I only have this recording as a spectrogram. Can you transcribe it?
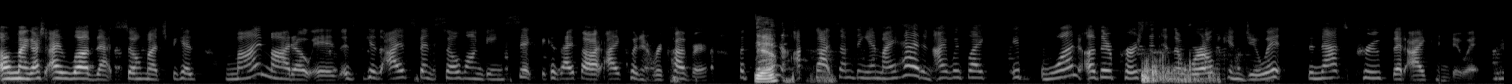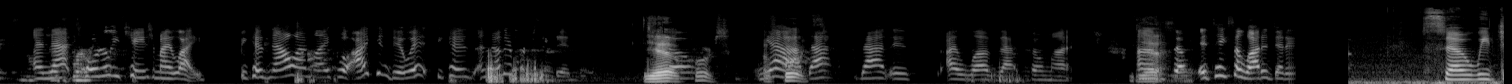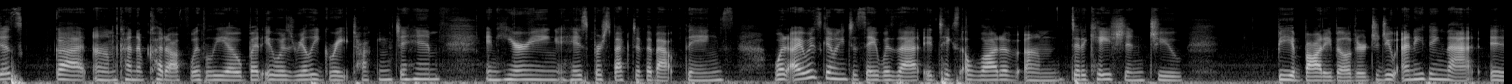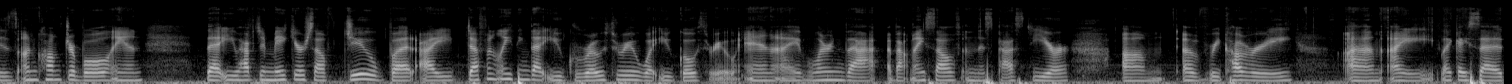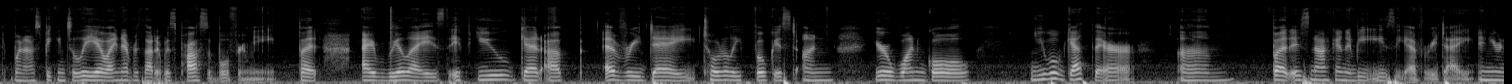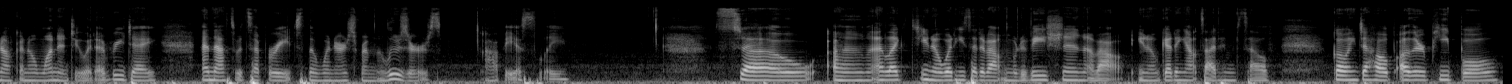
Oh my gosh, I love that so much because my motto is is because I've spent so long being sick because I thought I couldn't recover. But then I got something in my head and I was like, if one other person in the world can do it, then that's proof that I can do it. And that totally changed my life because now I'm like, well, I can do it because another person did. yeah So- of course Of yeah, course. that that is I love that so much. Yeah. Um, so it takes a lot of dedication. So we just got um, kind of cut off with Leo, but it was really great talking to him and hearing his perspective about things. What I was going to say was that it takes a lot of um, dedication to be a bodybuilder, to do anything that is uncomfortable and that you have to make yourself do, but I definitely think that you grow through what you go through. And I've learned that about myself in this past year um, of recovery. Um, I, like I said when I was speaking to Leo, I never thought it was possible for me. But I realized if you get up every day totally focused on your one goal, you will get there. Um, but it's not going to be easy every day, and you're not going to want to do it every day. And that's what separates the winners from the losers, obviously. So um, I liked, you know, what he said about motivation, about you know getting outside himself, going to help other people.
